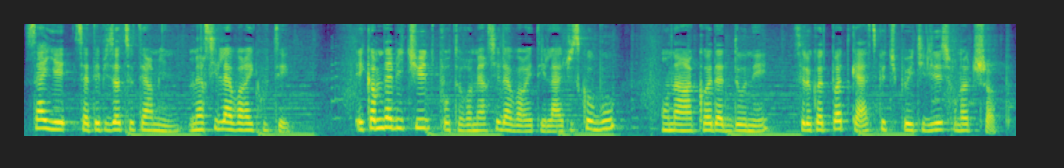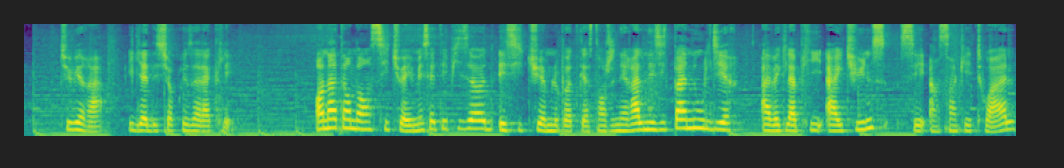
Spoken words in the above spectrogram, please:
Ça y est, cet épisode se termine. Merci de l'avoir écouté. Et comme d'habitude, pour te remercier d'avoir été là jusqu'au bout, on a un code à te donner. C'est le code podcast que tu peux utiliser sur notre shop. Tu verras, il y a des surprises à la clé. En attendant, si tu as aimé cet épisode et si tu aimes le podcast en général, n'hésite pas à nous le dire. Avec l'appli iTunes, c'est un 5 étoiles.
